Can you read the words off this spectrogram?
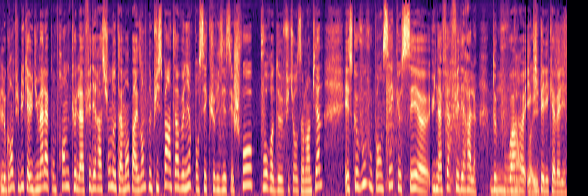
le grand public a eu du mal à comprendre que la fédération notamment, par exemple, ne puisse pas intervenir pour sécuriser ses chevaux pour de futures Olympiades. Est-ce que vous, vous pensez que c'est une affaire fédérale de hmm, pouvoir équiper les cavaliers?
